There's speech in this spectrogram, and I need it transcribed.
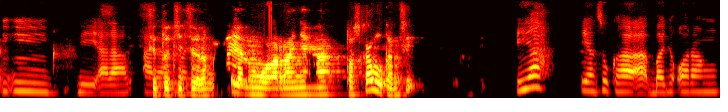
mm -mm, di arah, arah situ Cicirem itu yang warnanya Tosca bukan sih iya yang suka banyak orang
